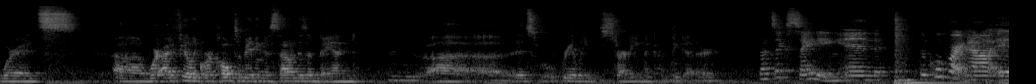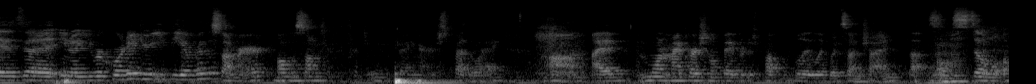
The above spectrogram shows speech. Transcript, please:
where it's uh, where I feel like we're cultivating a sound as a band. Mm-hmm. Uh, it's really starting to come together. That's exciting. And the cool part now is that, you know, you recorded your EP over the summer. All the songs are freaking by the way. Um, I one of my personal favorite is probably Liquid Sunshine. That's Mhm. still a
